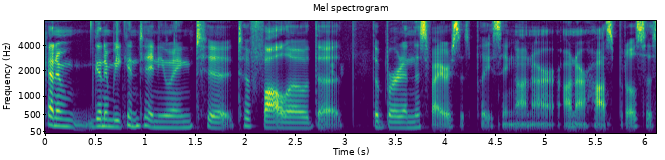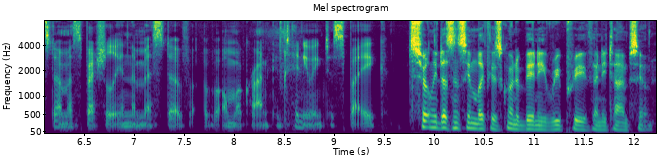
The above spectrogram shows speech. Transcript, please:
kind of going to be continuing to to follow the the burden this virus is placing on our on our hospital system, especially in the midst of, of Omicron continuing to spike. certainly doesn't seem like there's going to be any reprieve anytime soon.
